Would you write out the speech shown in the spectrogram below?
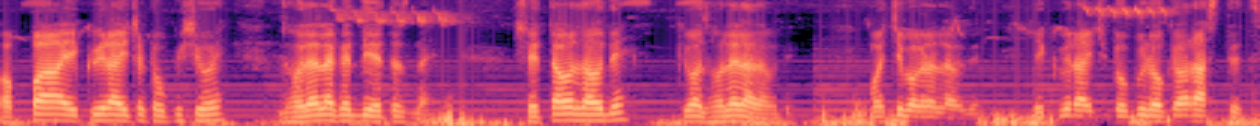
पप्पा एकविराईच्या टोपीशिवाय झोल्याला कधी येतच नाही. शेतावर जाऊ दे किंवा झोल्याला जाऊ दे. मच्छी पकडायला जाऊ दे. एकविराईची टोपी डोक्यावर असतेच.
